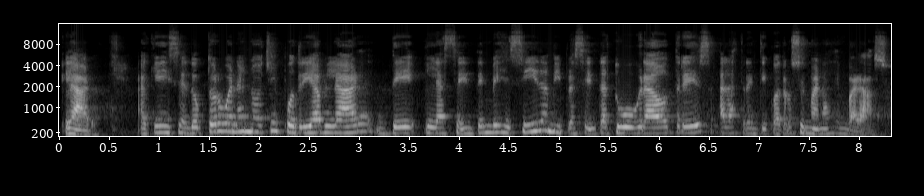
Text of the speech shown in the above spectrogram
Claro. Aquí dice, doctor, buenas noches. ¿Podría hablar de placenta envejecida? Mi placenta tuvo grado 3 a las 34 semanas de embarazo.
